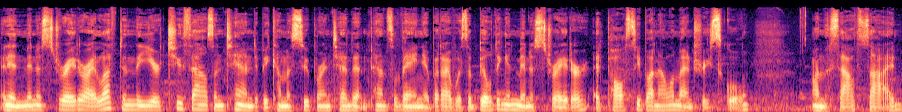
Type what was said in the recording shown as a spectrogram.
an administrator. I left in the year 2010 to become a superintendent in Pennsylvania, but I was a building administrator at Paul C. Bunn Elementary School on the south side.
